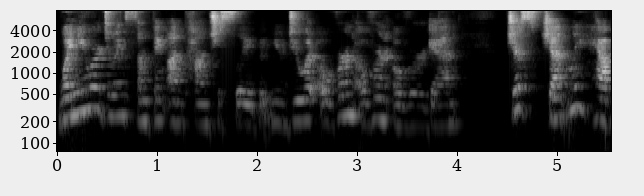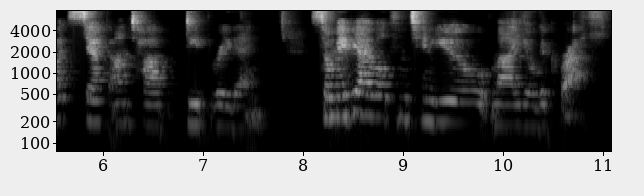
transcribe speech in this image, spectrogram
When you are doing something unconsciously, but you do it over and over and over again, just gently have it stack on top, deep breathing. So maybe I will continue my yogic breath.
